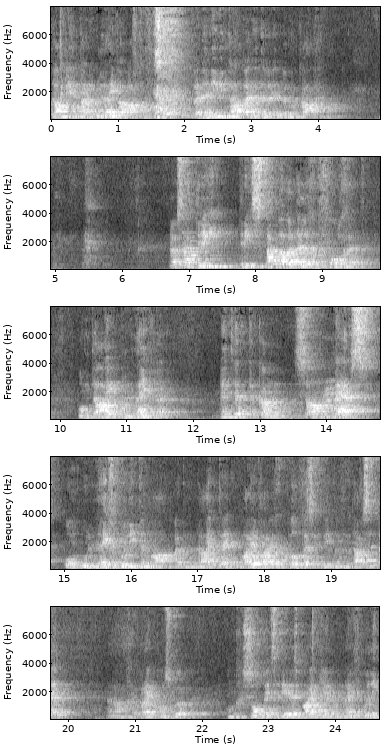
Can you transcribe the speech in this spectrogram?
daarmee en dan die olywe afgeval binne in die lappe en het hulle dit bymekaar gemaak. Nou is daar drie drie stappe wat hulle gevolg het om daai olywe eintlik te kan saampers om olyfolie te maak wat in daai tyd baie baie gewild is. Ek weet in vandag se tyd ehm um, gebruik ons ook om gesondheidsredes baie keer olyfolie.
